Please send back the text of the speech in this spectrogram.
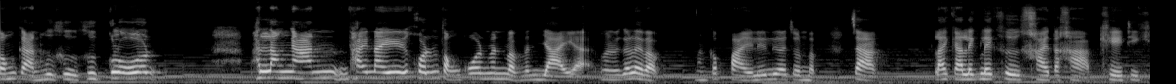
ต้องการคือคือคือโกรธพลังงานภายในคนสองคนมันแบบมันใหญ่อะมันก็เลยแบบมันก็ไปเรื่อยๆ จนแบบจากรายการเล็กๆ คือคายตะขาบ KTK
